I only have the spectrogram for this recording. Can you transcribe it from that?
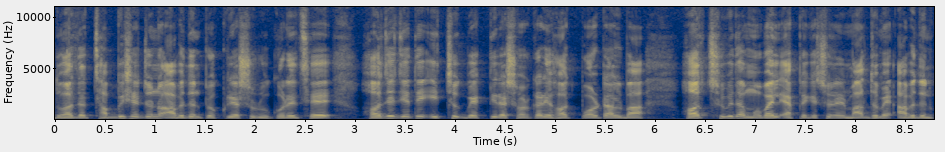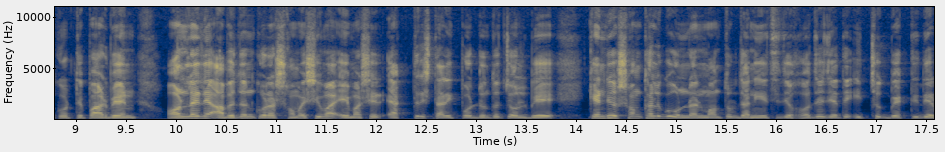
দু হাজার জন্য আবেদন প্রক্রিয়া শুরু করেছে। হজে যেতে ইচ্ছুক ব্যক্তিরা সরকারি হজ পোর্টাল বা হজ সুবিধা মোবাইল অ্যাপ্লিকেশনের মাধ্যমে আবেদন করতে পারবেন। অনলাইনে আবেদন করার সময়সীমা এ মাসের একত্রিশ তারিখ পর্যন্ত চলবে। কেন্দ্রীয় সংখ্যালঘু উন্নয়ন মন্ত্রক জানিয়েছে যে হজে যেতে ইচ্ছুক ব্যক্তিদের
